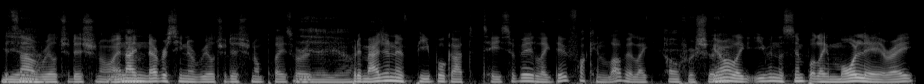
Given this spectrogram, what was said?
It's not real traditional, and I've never seen a real traditional place where. yeah yeah But imagine if people got the taste of it, like they fucking love it. Like oh for sure you know, like even the simple like mole, right?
